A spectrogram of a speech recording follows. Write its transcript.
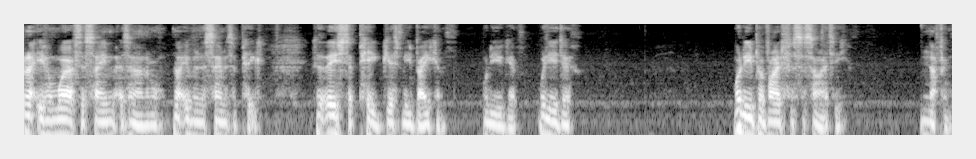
not even worth the same as an animal, not even the same as a pig. Because at least a pig gives me bacon. What do you give? What do you do? What do you provide for society? Nothing.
